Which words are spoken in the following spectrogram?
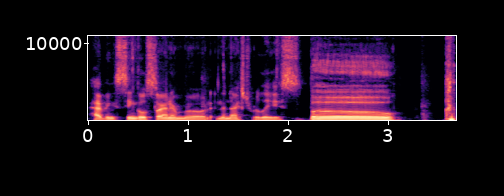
having single signer mode in the next release. boo.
